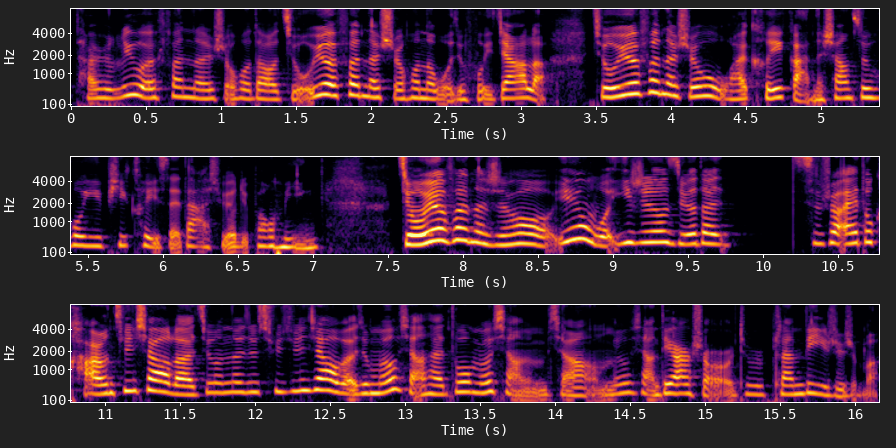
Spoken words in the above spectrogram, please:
他是六月份的时候到九月份的时候呢，我就回家了。九月份的时候我还可以赶得上最后一批，可以在大学里报名。九月份的时候，因为我一直都觉得，就说哎，都考上军校了，就那就去军校呗，就没有想太多，没有想想没有想第二手，就是 Plan B 是什么。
